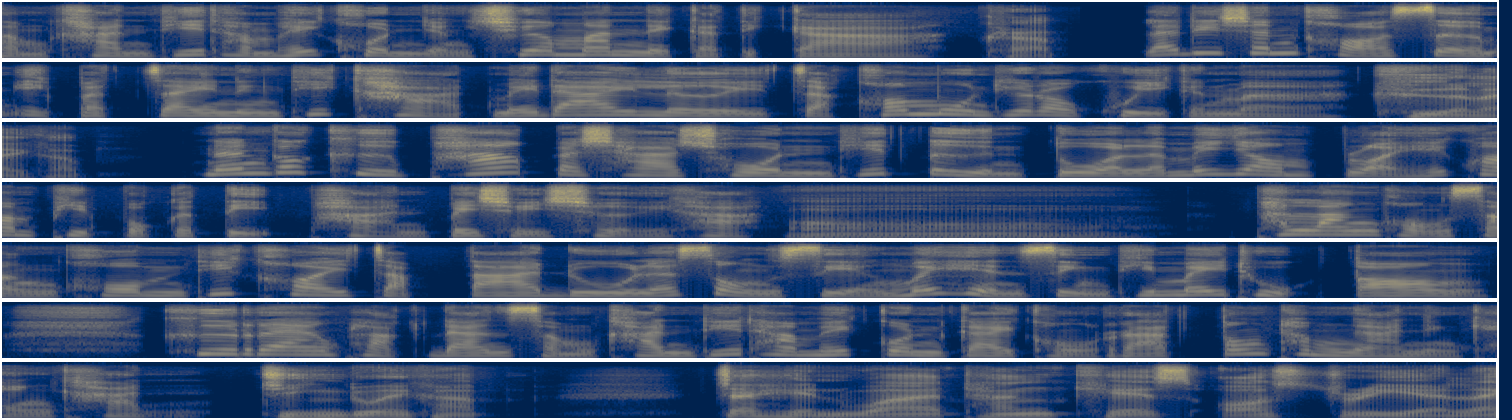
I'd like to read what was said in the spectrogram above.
สำคัญที่ทำให้คนอย่างเชื่อมั่นในกติกาครับ และดิฉันขอเสริมอีกปัจจัยหนึ่งที่ขาดไม่ได้เลย จากข้อมูลที่เราคุยกันมาๆคืออะไรครับ นั่นก็คือภาคประชาชนที่ตื่นตัวและไม่ยอมปล่อยให้ความผิดปกติผ่านไปเฉยๆค่ะ อ๋อ พลังของสังคมที่คอยจับตาดูและส่งเสียงไม่เห็นสิ่งที่ไม่ถูกต้อง คือแรงผลักดันสำคัญที่ทำให้กลไกของรัฐต้องทำงานอย่างแข็งขัน จริงด้วยครับ จะเห็นว่าทั้งเคสออสเตรียและ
